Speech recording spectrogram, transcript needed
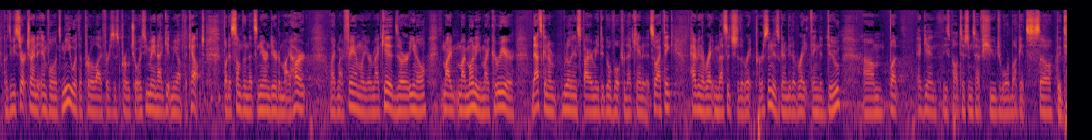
Because if you start trying to influence me with a pro-life versus pro-choice, you may not get me off the couch. But it's something that's near and dear to my heart, like my family or my kids or you know my my money, my career. That's going to really inspire me to go vote for that candidate. So I think having the right message to the right person is going to be the right thing to do. Um, but again, these politicians have huge war buckets. So They do.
